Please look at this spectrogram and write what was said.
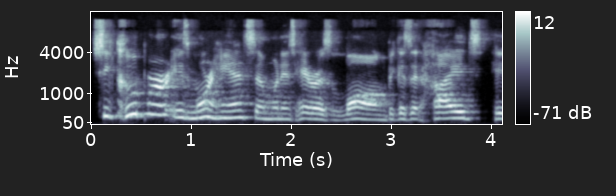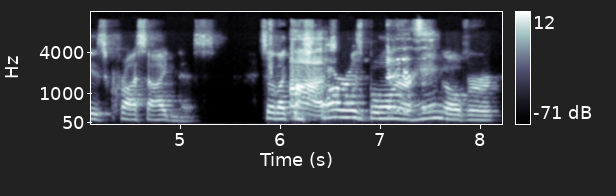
See, Cooper is more handsome when his hair is long because it hides his cross-eyedness. So, like in uh, Star is Born or Hangover,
